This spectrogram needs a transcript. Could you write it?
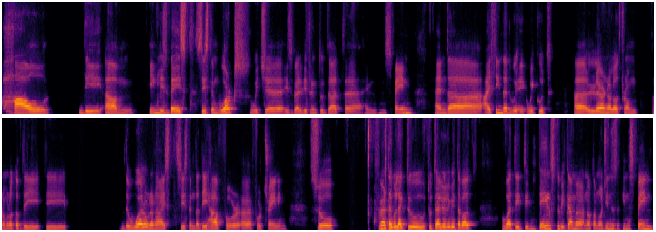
how the um, English-based system works, which uh, is very different to that uh, in, in, Spain. And uh, I think that we, we could uh, learn a lot from, from a lot of the, the the well-organized system that they have for, uh, for training. So first I would like to, to tell you a little bit about what it entails to become an ophthalmologist in, in Spain.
